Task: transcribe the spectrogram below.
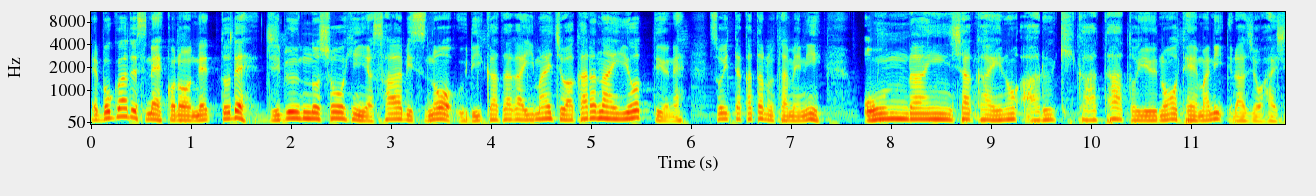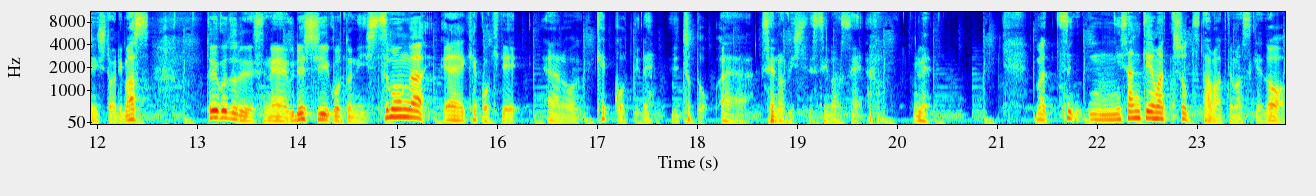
えー、僕はですね、このネットで自分の商品やサービスの売り方がいまいちわからないよっていうね、そういった方のために、オンライン社会の歩き方というのをテーマにラジオ配信しております。ということでですね、嬉しいことに質問が、えー、結構来て、あの、結構ってね、ちょっと、えー、背伸びしてすいません。ね。まあ、2、3件はちょっと溜まってますけど、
